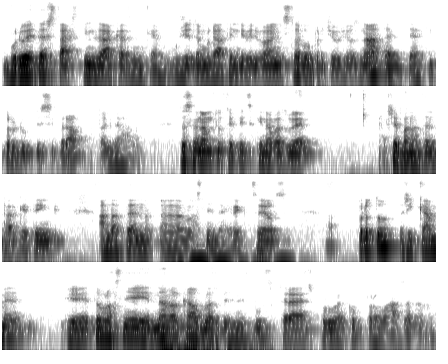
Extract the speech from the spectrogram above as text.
budujete vztah s tím zákazníkem. Můžete mu dát individuální slevu, protože už ho znáte, víte, jaký produkty si bral a tak dále. Zase nám to typicky navazuje třeba na ten targeting a na ten uh, vlastně direct sales. A proto říkáme, že je to vlastně jedna velká oblast business boost, která je spolu jako provázaná.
